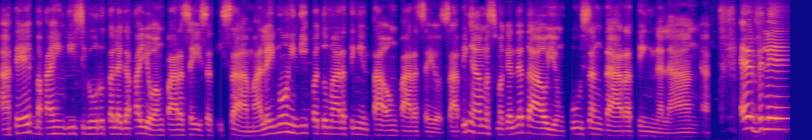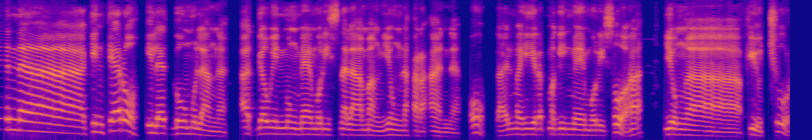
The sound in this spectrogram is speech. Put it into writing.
Ate, baka hindi siguro talaga kayo ang para sa isa't isa. Malay mo, hindi pa dumarating yung taong para sa iyo. Sabi nga, mas maganda daw yung pusang darating na lang. Evelyn uh, Kinkero, i-let go mo lang at gawin mong memories na lamang yung nakaraan. Oh, dahil mahirap maging memories ho, ha? Yung uh, future.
